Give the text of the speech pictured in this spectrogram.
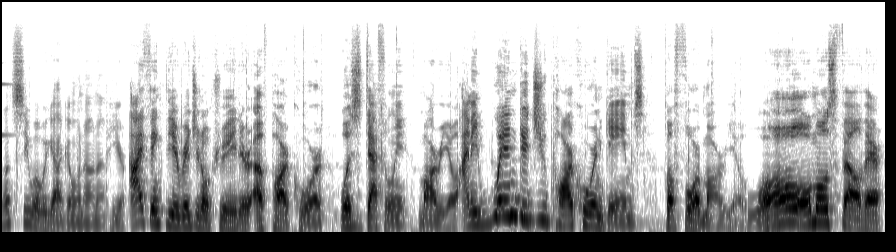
Let's see what we got going on up here. I think the original creator of parkour was definitely Mario. I mean, when did you parkour in games before Mario? Whoa, almost fell there.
